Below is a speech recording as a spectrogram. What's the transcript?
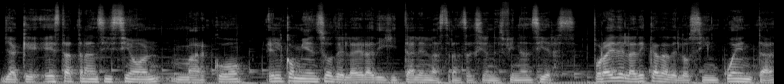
ya que esta transición marcó el comienzo de la era digital en las transacciones financieras. Por ahí de la década de los 50,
